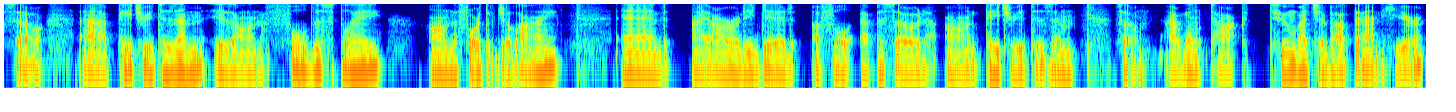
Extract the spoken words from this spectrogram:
So, uh, patriotism is on full display on the 4th of July. And I already did a full episode on patriotism, so I won't talk too much about that here.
